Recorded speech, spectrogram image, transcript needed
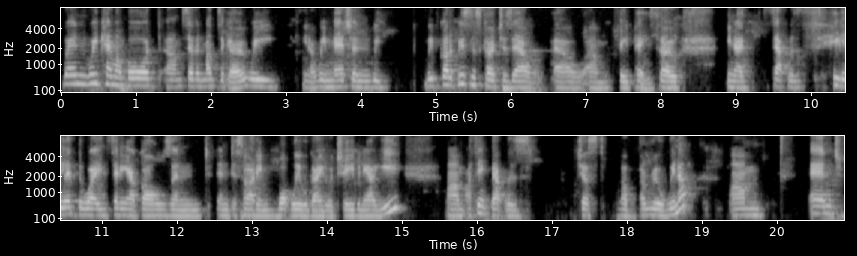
when we came on board um, seven months ago we you know we met and we we've got a business coach as our our um, vp so you know that was he led the way in setting our goals and and deciding what we were going to achieve in our year. Um, I think that was just a, a real winner. Um, and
